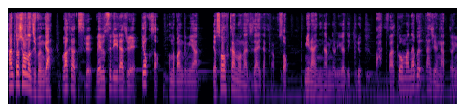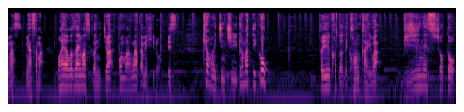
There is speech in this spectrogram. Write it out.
半年後の自分がワクワクする Web3 ラジオへようこそこの番組は予想不可能な時代だからこそ未来に波乗りができるワクワクを学ぶラジオになっております。皆様、おはようございます。こんにちは。こんばんは。ためひろです。今日も一日頑張っていこうということで今回はビジネス書と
